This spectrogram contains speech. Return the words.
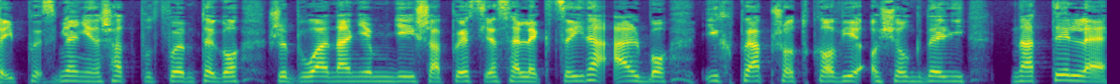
mniejszej zmianie na przykład pod wpływem tego, że była na nie mniejsza presja selekcyjna, albo ich praprzodkowie osiągnęli na tyle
